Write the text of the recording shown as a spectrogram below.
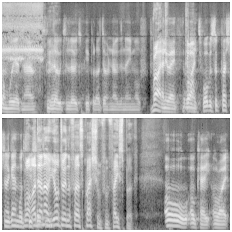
Gone weird now. Loads and loads of people I don't know the name of. Right. Anyway, right. What was the question again? What Well, I don't know. You're doing the first question from Facebook. Oh, okay. All right.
